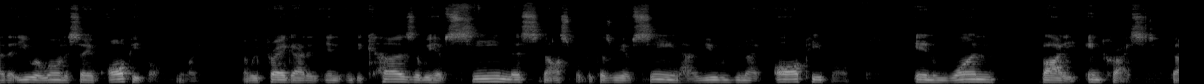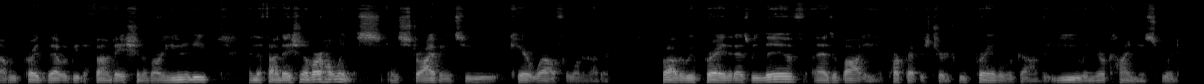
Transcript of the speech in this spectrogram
uh, that you are willing to save all people, Lord. And we pray, God, in, in, because that we have seen this gospel, because we have seen how you unite all people in one body in Christ. God, we pray that that would be the foundation of our unity and the foundation of our holiness and striving to care well for one another. Father, we pray that as we live as a body at Park Baptist Church, we pray, Lord God, that you in your kindness would,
